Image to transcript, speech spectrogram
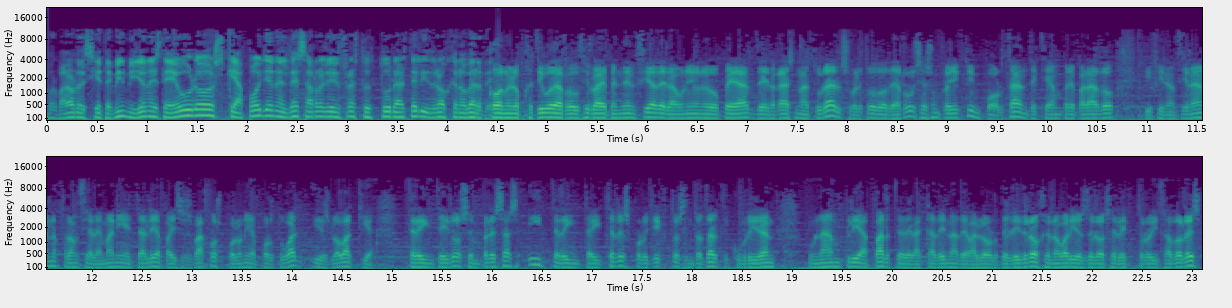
por valor de 7.000 millones de euros que apoyen el desarrollo de infraestructuras del hidrógeno verde. Con el objetivo de reducir la dependencia de la Unión Europea del gas natural, sobre todo de Rusia. Es un proyecto importante que han preparado y financiarán Francia, Alemania, Italia, Países Bajos, Polonia, Portugal y Eslovaquia. 32 empresas y 33 proyectos en total que cubrirán una amplia parte de la cadena de valor del hidrógeno. Varios de los electrolizadores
